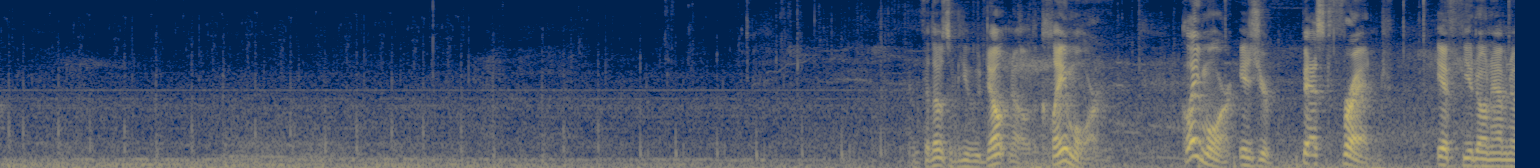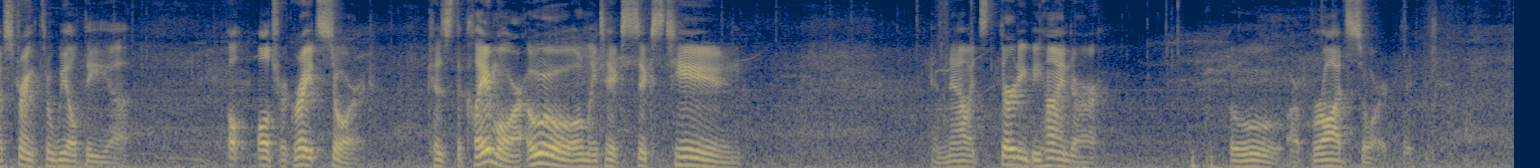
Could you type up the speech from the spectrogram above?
And for those of you who don't know, the claymore, claymore is your best friend if you don't have enough strength to wield the uh, ultra great sword. Because the claymore, ooh, only takes 16. And now it's 30 behind our, ooh, our broadsword. But,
